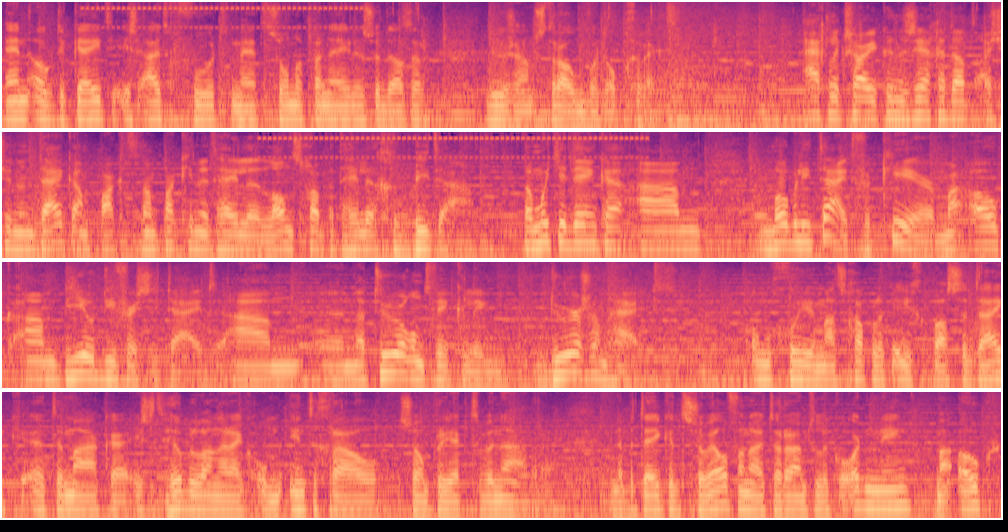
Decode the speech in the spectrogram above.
En ook de keten is uitgevoerd met zonnepanelen zodat er duurzaam stroom wordt opgewekt. Eigenlijk zou je kunnen zeggen dat als je een dijk aanpakt, dan pak je het hele landschap, het hele gebied aan. Dan moet je denken aan mobiliteit, verkeer, maar ook aan biodiversiteit, aan uh, natuurontwikkeling, duurzaamheid. Om een goede maatschappelijk ingepaste dijk eh, te maken is het heel belangrijk om integraal zo'n project te benaderen. En dat betekent zowel vanuit de ruimtelijke ordening, maar ook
